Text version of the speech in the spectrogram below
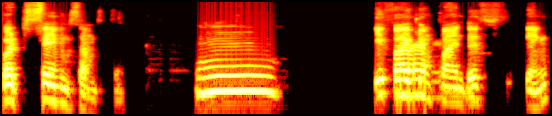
but same something. Mm, If I can find this thing,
